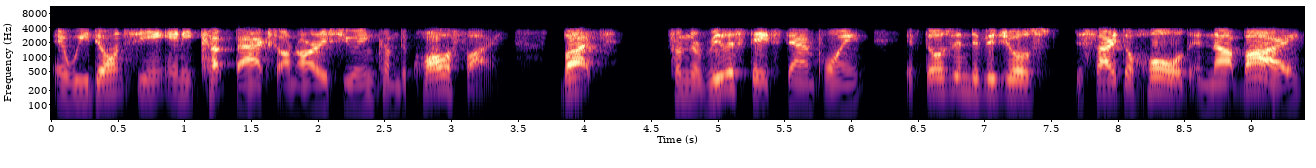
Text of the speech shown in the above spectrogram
and we don't see any cutbacks on RSU income to qualify. But from the real estate standpoint, if those individuals decide to hold and not buy,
